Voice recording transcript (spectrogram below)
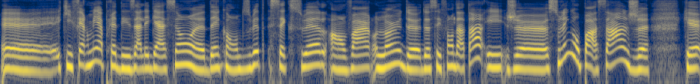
qui est fermée après des allégations d'inconduite sexuelle envers l'un de, de, ses fondateurs. Et je souligne au passage qu'il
